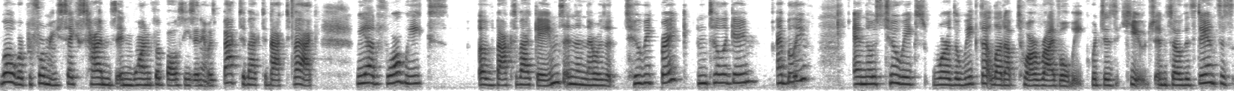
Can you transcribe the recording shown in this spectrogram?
well, we're performing six times in one football season. It was back to back to back to back. We had four weeks of back to back games, and then there was a two week break until a game, I believe. And those two weeks were the week that led up to our rival week, which is huge. And so this dance is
